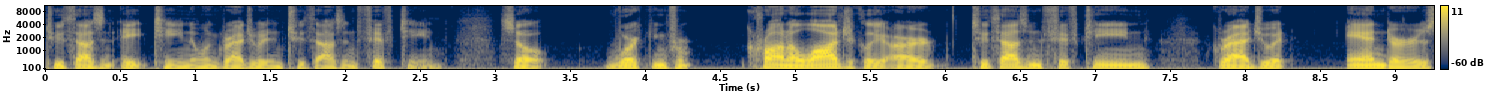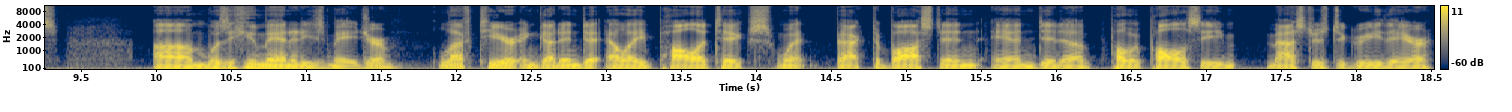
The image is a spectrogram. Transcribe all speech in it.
2018, and one graduated in 2015. So, working from chronologically, our 2015 graduate Anders um, was a humanities major. Left here and got into LA politics. Went back to Boston and did a public policy master's degree there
